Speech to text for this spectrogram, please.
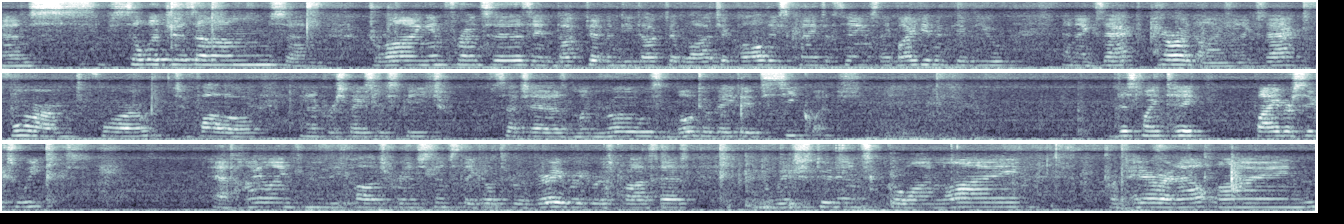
and syllogisms and drawing inferences, inductive and deductive logic, all these kinds of things. They might even give you an exact paradigm, an exact form to, for, to follow in a persuasive speech, such as Monroe's motivated sequence. This might take five or six weeks. At Highline Community College, for instance, they go through a very rigorous process in which students go online, prepare an outline,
